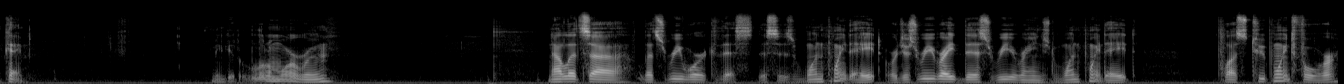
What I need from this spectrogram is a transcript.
Okay. Let me get a little more room. Now let's uh, let's rework this. This is 1.8, or just rewrite this rearranged 1.8 plus 2.4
